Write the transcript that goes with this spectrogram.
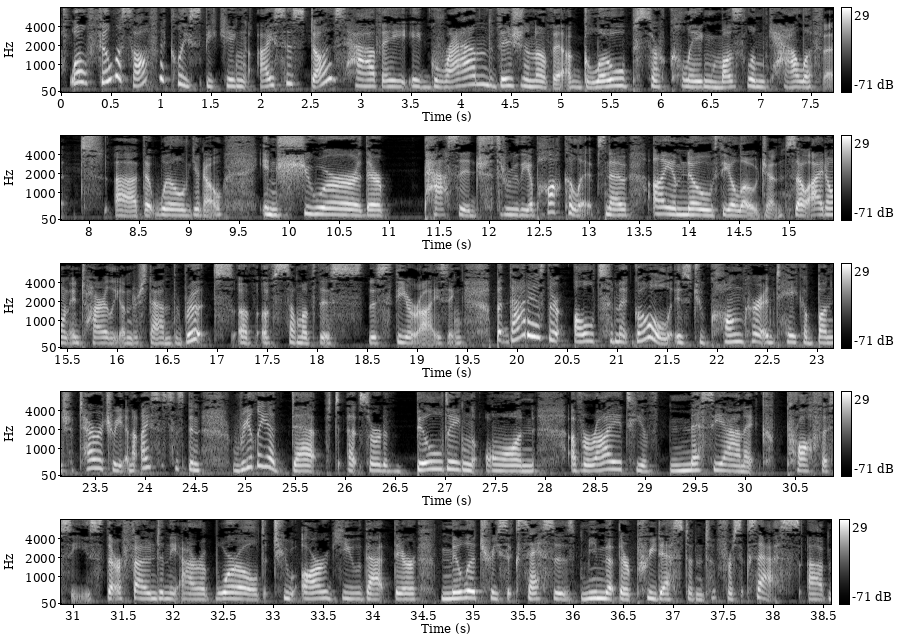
Well, philosophically speaking, ISIS does have a, a grand vision of it, a globe circling Muslim caliphate uh, that will, you know, ensure their passage through the apocalypse. Now, I am no theologian, so I don't entirely understand the roots of, of some of this, this theorizing. But that is their ultimate goal, is to conquer and take a bunch of territory. And ISIS has been really adept at sort of building on a variety of messianic prophecies that are found in the Arab world to argue that their military successes mean that they're predestined for success. Um,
